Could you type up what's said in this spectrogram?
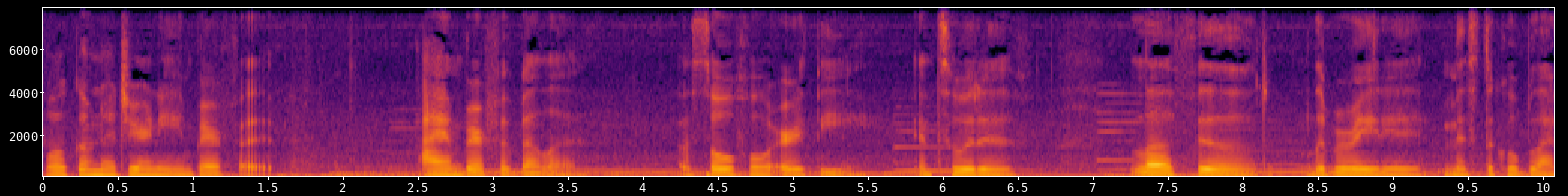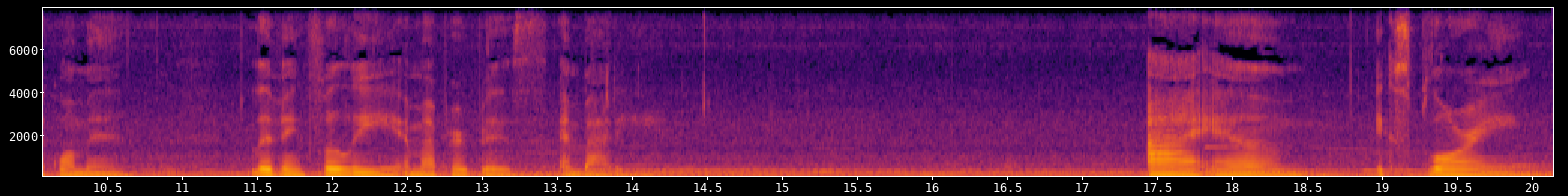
Welcome to Journeying Barefoot. I am Barefoot Bella, a soulful, earthy, intuitive, love filled, liberated, mystical black woman living fully in my purpose and body. I am exploring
